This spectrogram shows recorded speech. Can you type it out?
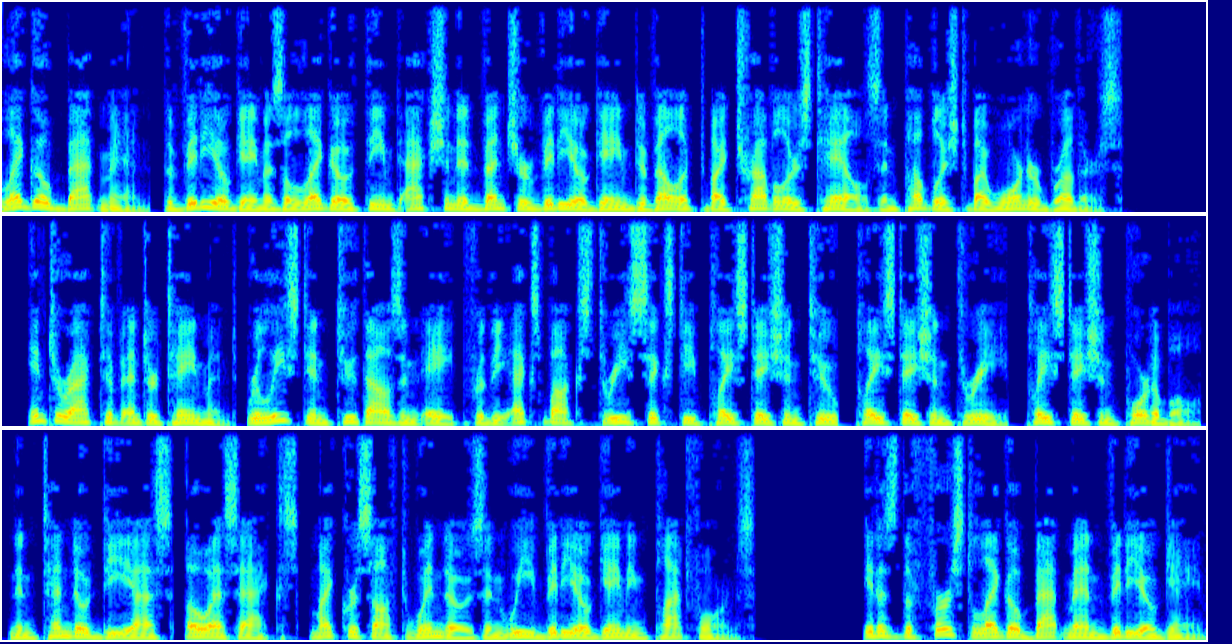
LEGO Batman, the video game is a LEGO-themed action-adventure video game developed by Traveller's Tales and published by Warner Bros. Interactive Entertainment, released in 2008 for the Xbox 360 PlayStation 2, PlayStation 3, PlayStation Portable, Nintendo DS, OS X, Microsoft Windows and Wii video gaming platforms. It is the first LEGO Batman video game.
